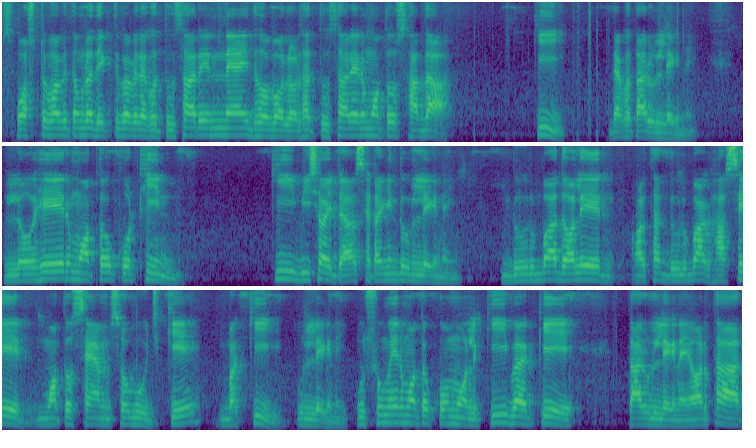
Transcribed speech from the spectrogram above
স্পষ্টভাবে তোমরা দেখতে পাবে, দেখো, তুষারের ন্যায় ধবল, অর্থাৎ তুষারের মতো সাদা। কি? দেখো, তার উল্লেখ নেই। লোহের মতো কঠিন। কি বিষয়টা? সেটা কিন্তু উল্লেখ নেই। দুর্বা দলের, অর্থাৎ দুর্বা ঘাসের মতো শ্যাম সবুজ, কে বা কি? উল্লেখ নেই। কুসুমের মতো কোমল, কি বা কে? তার উল্লেখ নেই। অর্থাৎ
